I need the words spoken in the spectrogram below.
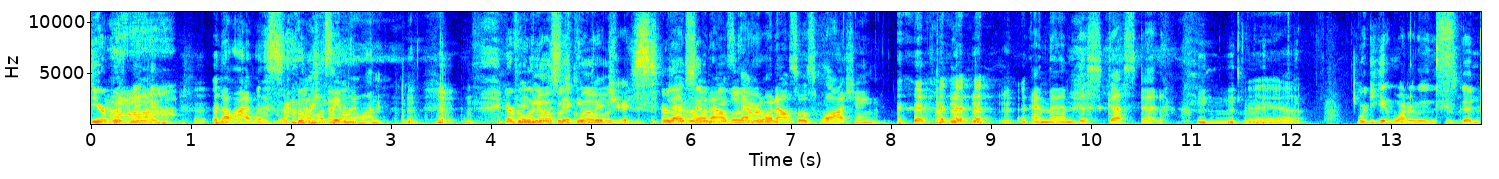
You're both naked. No, I was I was the only one. Everyone else was was taking clothed. pictures. There like everyone else, everyone else was watching, and then disgusted. Yeah. Where'd you get Waterloo? This is good.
